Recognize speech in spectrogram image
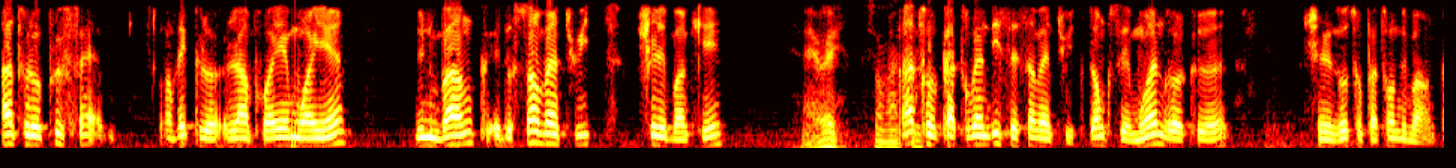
entre le plus faible, avec l'employé moyen d'une banque est de 128 chez les banquiers. Eh oui, 128. Entre 90 et 128. Donc c'est moindre que chez les autres patrons de banques.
